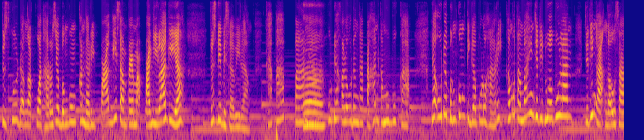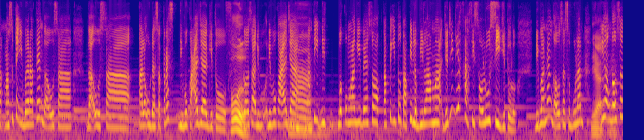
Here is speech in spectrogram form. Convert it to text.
terus gue udah nggak kuat harusnya bengkung kan dari pagi sampai ma- pagi lagi ya. Terus dia bisa bilang, gak apa-apa, Ah. nah, udah kalau udah nggak tahan kamu buka. Ya udah bengkung 30 hari, kamu tambahin jadi dua bulan. Jadi nggak nggak usah, maksudnya ibaratnya nggak usah nggak usah kalau udah stres dibuka aja gitu. Full. Gak usah dibu- dibuka aja, Hmm. nanti dibekung lagi besok. Tapi itu tapi lebih lama. Jadi dia kasih solusi gitu loh. Di mana nggak usah sebulan, Iya. Iya nggak usah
